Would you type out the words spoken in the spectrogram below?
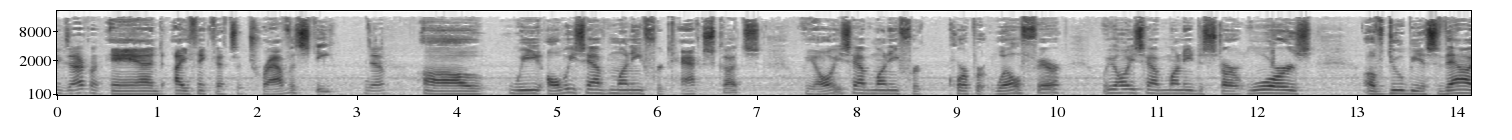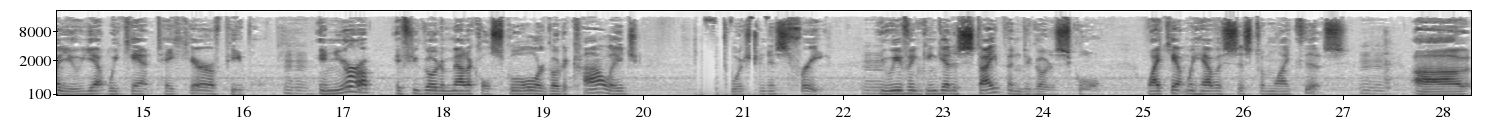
exactly. And I think that's a travesty. Yeah. Uh, we always have money for tax cuts. We always have money for corporate welfare. We always have money to start wars of dubious value, yet we can't take care of people. In Europe, if you go to medical school or go to college, tuition is free. You even can get a stipend to go to school. Why can't we have a system like this? Uh,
